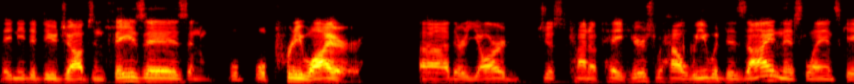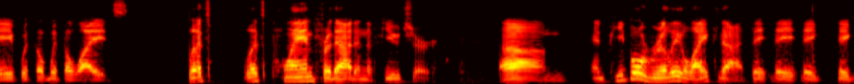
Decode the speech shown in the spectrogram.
they need to do jobs in phases and we'll, we'll pre wire uh, their yard just kind of, hey, here's how we would design this landscape with the, with the lights. Let's let's plan for that in the future. Um, and people really like that. They they they, they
